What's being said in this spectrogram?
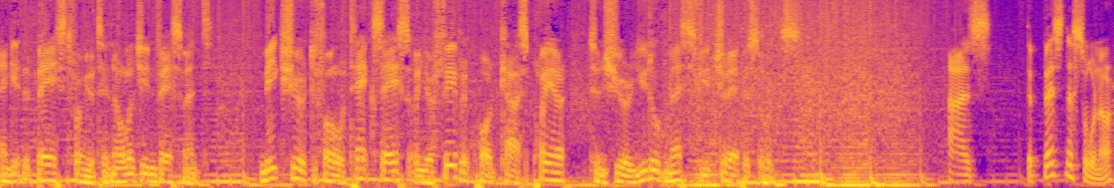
and get the best from your technology investment. Make sure to follow Techcess on your favourite podcast player to ensure you don't miss future episodes. As the business owner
